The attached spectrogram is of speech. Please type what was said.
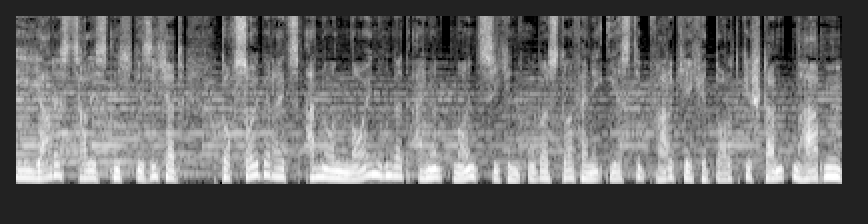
Die Jahreszahl ist nicht gesichert, doch soll bereits anno 991 in Oberstdorf eine erste Pfarrkirche dort gestanden haben,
